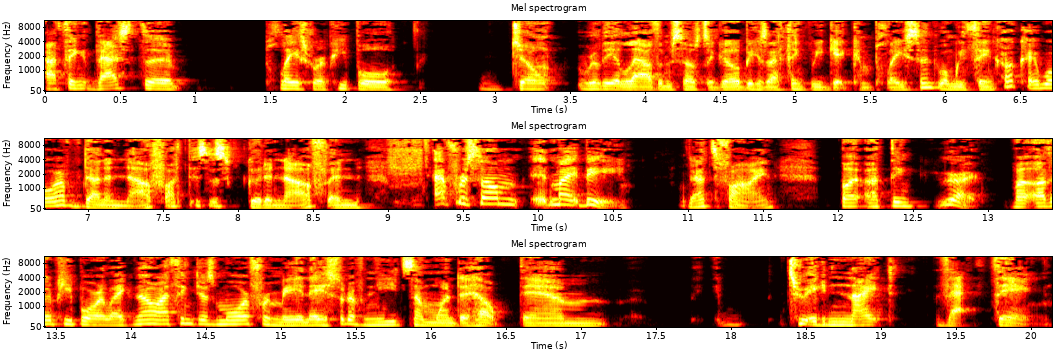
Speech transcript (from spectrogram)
I think that's the place where people don't really allow themselves to go because I think we get complacent when we think, okay, well, I've done enough. This is good enough. And, and for some, it might be. That's fine. But I think you're right. But other people are like, no, I think there's more for me. And they sort of need someone to help them to ignite that thing.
